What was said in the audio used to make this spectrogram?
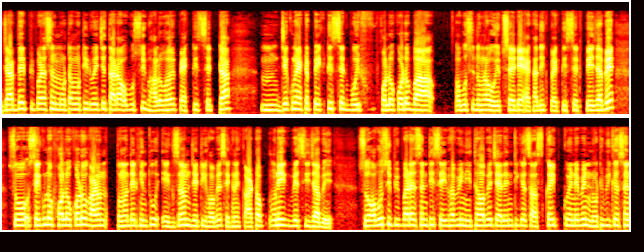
যাদের প্রিপারেশন মোটামুটি রয়েছে, তারা অবশ্যই ভালোভাবে প্র্যাকটিস সেটটা যে কোনো একটা প্র্যাকটিস সেট বই ফলো করো বা অবশ্যই তোমরা ওয়েবসাইটে একাধিক প্র্যাকটিস সেট পেয়ে যাবে। সো সেগুলো ফলো করো কারণ তোমাদের কিন্তু এক্সাম যেটি হবে সেখানে কাট অফ অনেক বেশি যাবে। সো অবশ্যই প্রিপারেশনটি সেইভাবেই নিতে হবে। চ্যানেলটিকে সাবস্ক্রাইব করে নেবেন নোটিফিকেশান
